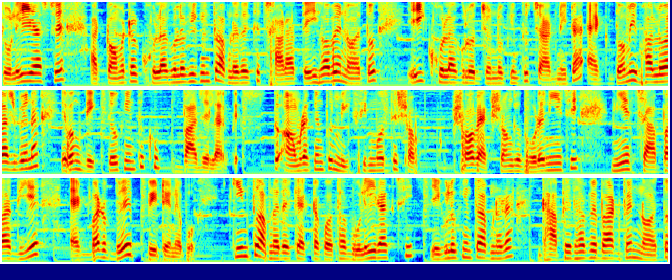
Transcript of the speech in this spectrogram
চলেই আসছে। আর টমেটোর খোলাগুলোকে কিন্তু আপনাদেরকে ছাড়াতেই হবে, নয়তো এই খোলাগুলোর জন্য কিন্তু চাটনিটা একদমই ভালো আসবে না এবং দেখতেও কিন্তু খুব বাজে লাগবে। তো আমরা কিন্তু মিক্সির মধ্যে সব সব একসঙ্গে ভরে নিয়েছি, নিয়ে চাপা দিয়ে একবার বেটে নেব। কিন্তু আপনাদেরকে একটা কথা বলেই রাখছি, এগুলো কিন্তু আপনারা ধাপে ধাপে বাটবেন, নয়তো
